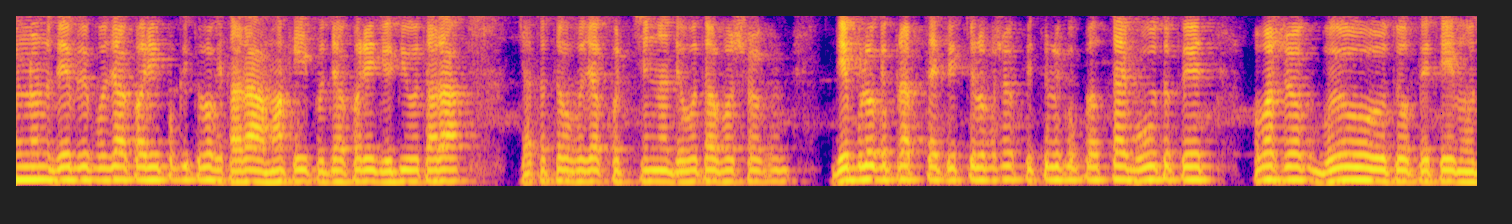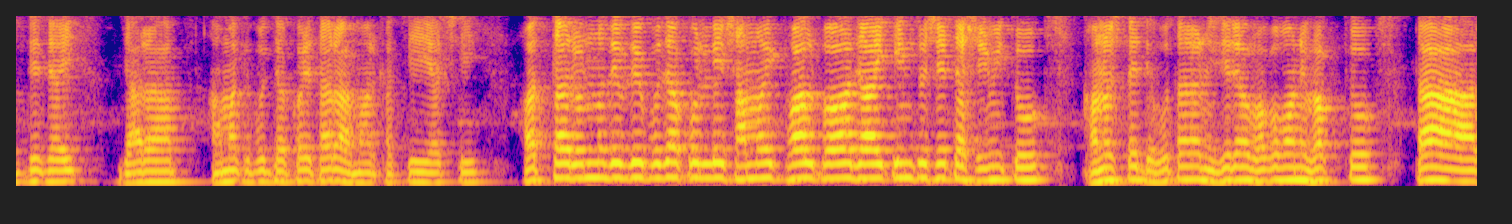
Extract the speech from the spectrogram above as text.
অন্যান্য দেবদেব পূজা করে, প্রকৃতপক্ষে তারা আমাকেই পূজা করে, যদিও তারা যথার্থ পূজা করছেন না, দেবতা উপাসক দেবলোকে প্রাপ্ত হয় পিতৃ উপাসক পিতৃলোকে প্রাপ্ত হয় ভূত পেত উপাসক ভূত পেতের মধ্যে যায়। যারা আমাকে পূজা করে তারা আমার কাছেই আসে। অর্থাৎ অন্য দেবদেব পূজা করলে সাময়িক ফল পাওয়া যায়, কিন্তু সেটা সীমিত। ক্ষণস্থায়ী দেবতারা নিজেরা ভগবানের ভক্ত। তার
